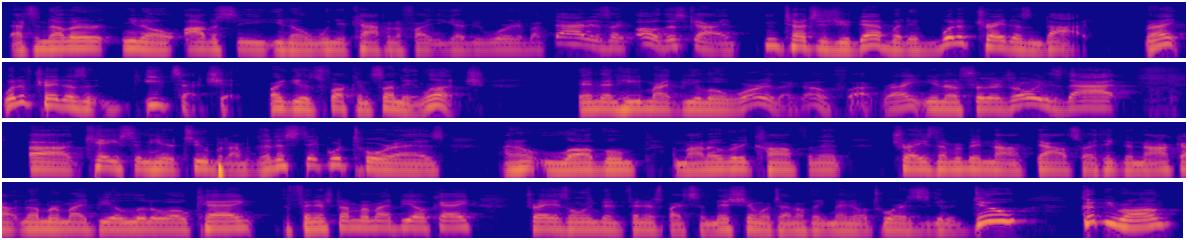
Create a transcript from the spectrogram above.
That's another, you know, obviously, you know, when you're capping a fight, you got to be worried about that. Is like, oh, this guy, he touches you dead. But if what if Trey doesn't die, right? What if Trey doesn't eat that shit like was fucking Sunday lunch? and then he might be a little worried, like, oh fuck, right? You know, so there's always that uh, case in here too. But I'm gonna stick with Torres. I don't love him. I'm not overly confident. Trey's never been knocked out, so I think the knockout number might be a little okay. The finish number might be okay. Trey has only been finished by submission, which I don't think Manuel Torres is gonna do. Could be wrong.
